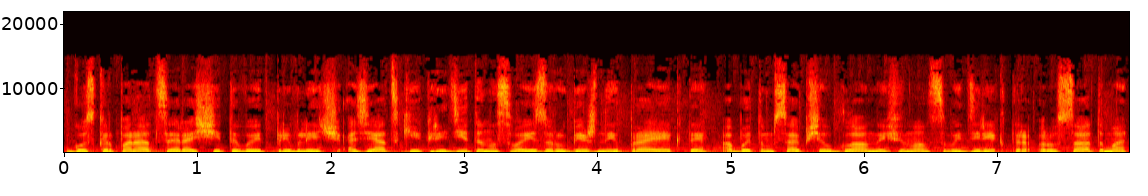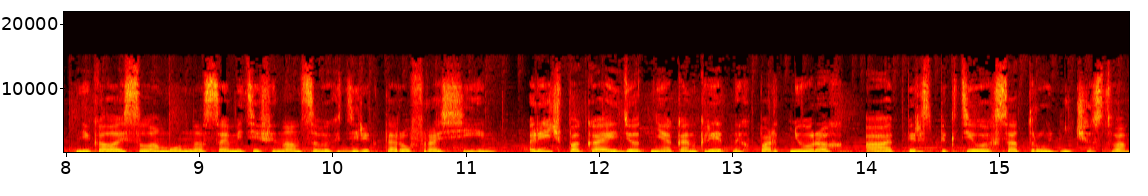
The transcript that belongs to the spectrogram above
Госкорпорация рассчитывает привлечь азиатские кредиты на свои зарубежные проекты. Об этом сообщил главный финансовый директор Росатома Николай Соломон на саммите финансовых директоров России. Речь пока идет не о конкретных партнерах, а о перспективах сотрудничества.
